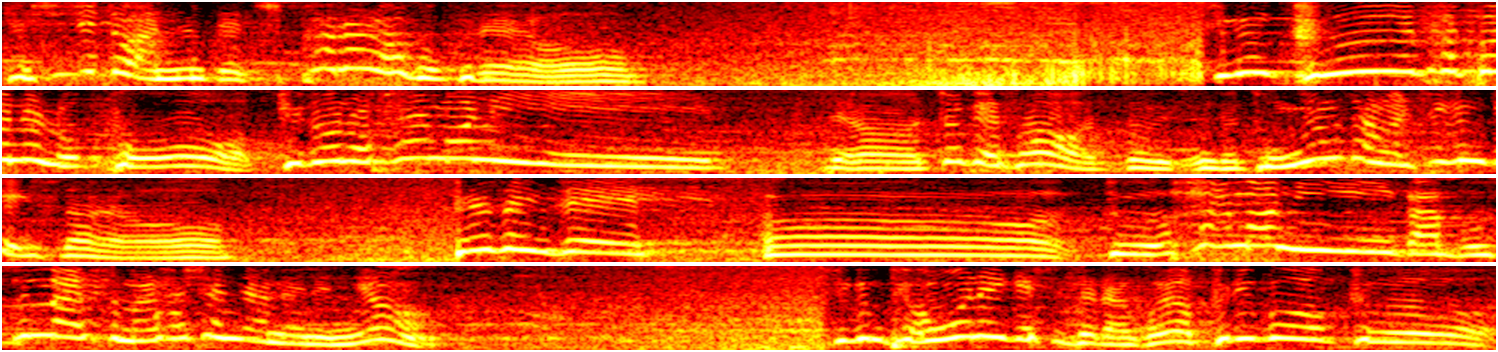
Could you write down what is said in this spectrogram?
계시지도 않는데 축하를 하고 그래요. 지금 그 사건을 놓고 기론옥 할머니 어, 쪽에서 동영상을 찍은 게 있어요. 그래서 이제 어, 그 할머니가 무슨 말씀을 하셨냐면은요. 지금 병원에 계시더라고요. 그리고 그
